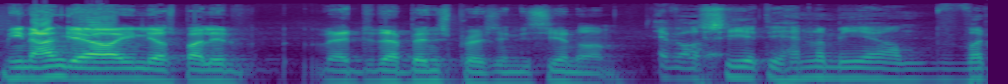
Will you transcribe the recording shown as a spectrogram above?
Min anke er egentlig også bare lidt, hvad det der bench press egentlig siger noget om. Jeg vil også sige, at det handler mere om, hvor,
